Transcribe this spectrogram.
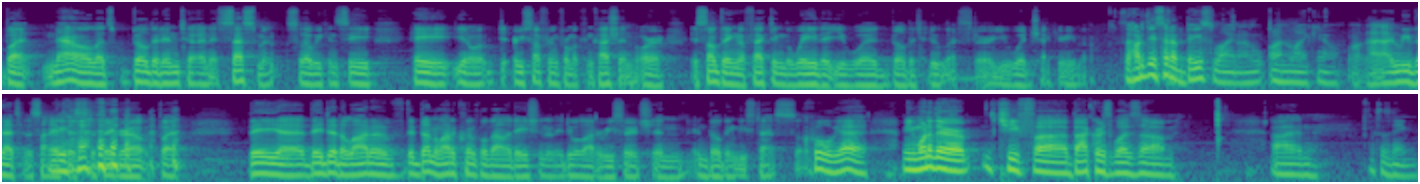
but now let's build it into an assessment so that we can see, hey, you know, are you suffering from a concussion or is something affecting the way that you would build a to-do list or you would check your email? So how did they set a baseline on, on like you know? Well, I I leave that to the scientists to figure out, but they uh, they did a lot of they've done a lot of clinical validation and they do a lot of research in in building these tests. So Cool, yeah. I mean, one of their chief uh, backers was um, uh, what's his name?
